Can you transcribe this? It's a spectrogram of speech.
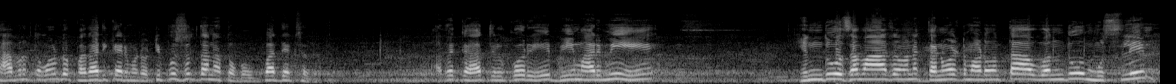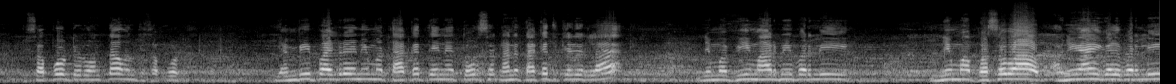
ಸಾಬ್ರನ್ನ ತಗೊಂಡು ಪದಾಧಿಕಾರಿ ಮಾಡೋರು. ಟಿಪ್ಪು ಸುಲ್ತಾನ ಒಬ್ಬ ಉಪಾಧ್ಯಕ್ಷರು. ಅದಕ್ಕೆ ತಿಳ್ಕೊರಿ ಭೀಮ್ ಆರ್ಮಿ ಹಿಂದೂ ಸಮಾಜವನ್ನು ಕನ್ವರ್ಟ್ ಮಾಡುವಂಥ ಒಂದು ಮುಸ್ಲಿಂ ಸಪೋರ್ಟ್ ಇರುವಂಥ ಒಂದು ಸಪೋರ್ಟ್ ಎಂ ಬಿ ಪಾಲ್ರೆ ನಿಮ್ಮ ತಾಕತ್ತೇನೆ ತೋರಿಸ ನನ್ನ ತಾಕತ್ತು ಕೇಳಿರಲ್ಲ ನಿಮ್ಮ ಭೀಮ್ ಆರ್ಮಿ ಬರಲಿ ನಿಮ್ಮ ಬಸವ ಅನುಯಾಯಿಗಳು ಬರಲಿ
